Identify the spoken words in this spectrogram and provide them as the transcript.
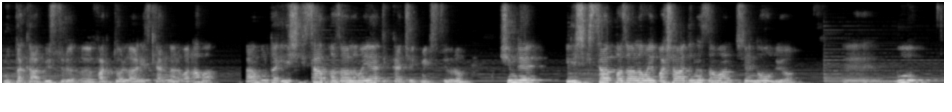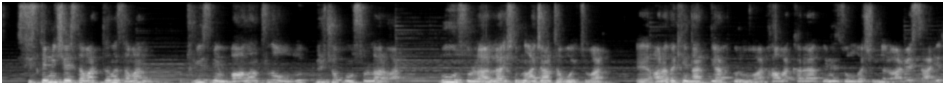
mutlaka bir sürü e, faktörler, etkenler var ama ben burada ilişkisel pazarlamaya dikkat çekmek istiyorum. Şimdi ilişkisel pazarlamayı başardığınız zaman işte ne oluyor? Ee, bu sistemin içerisine baktığımız zaman turizmin bağlantılı olduğu birçok unsurlar var. Bu unsurlarla işte bunun acanta boyutu var. Ee, aradaki nakliyat grubu var. Hava, kara, deniz ulaşımları var vesaire.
